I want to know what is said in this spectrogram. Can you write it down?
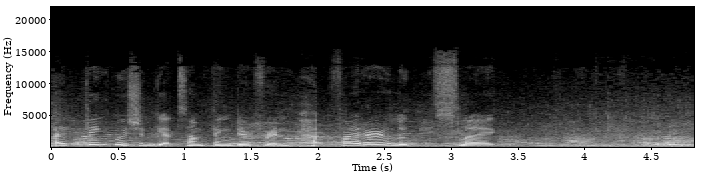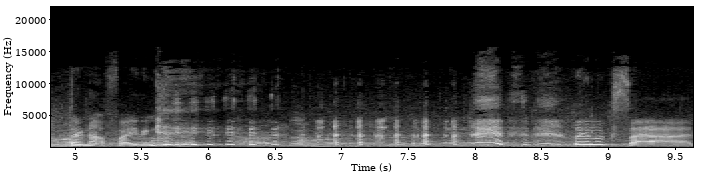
I think we should get something different. Pa- fighter looks like they're not fighting. they look sad.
